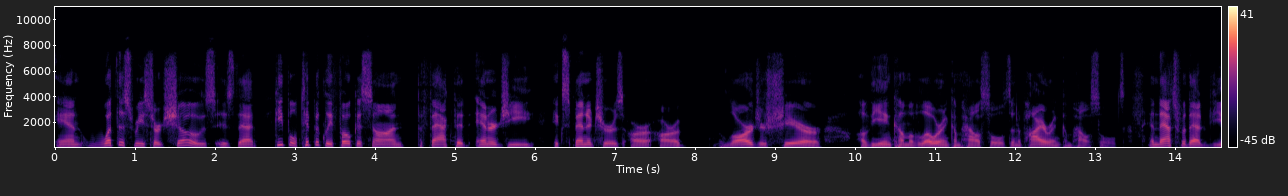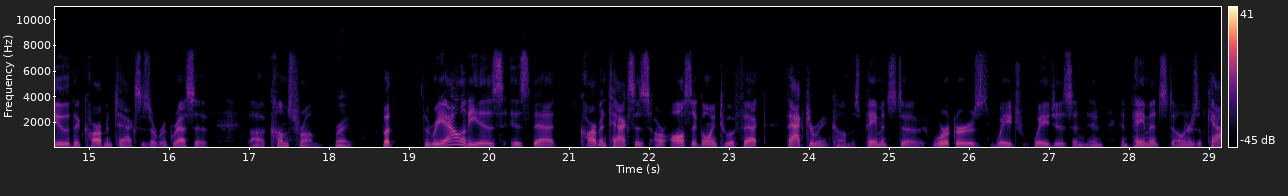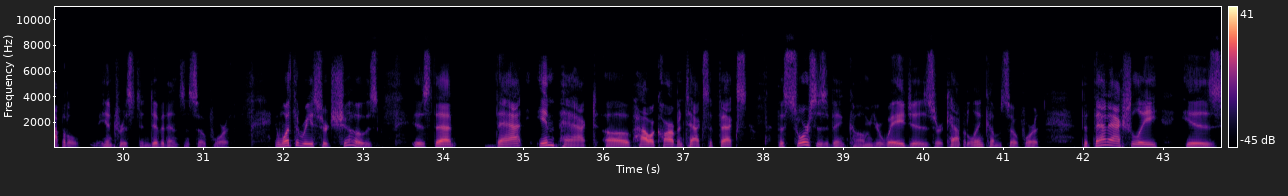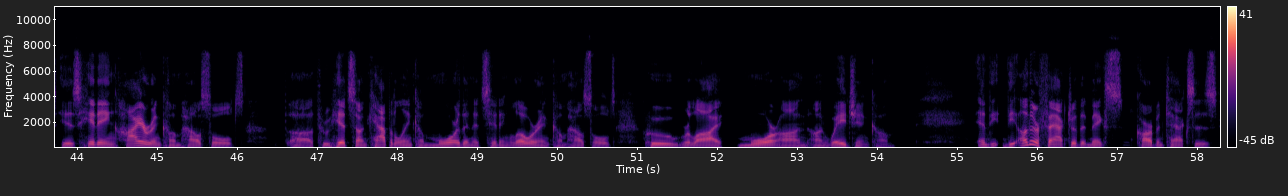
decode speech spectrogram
And what this research shows is that people typically focus on the fact that energy expenditures are, are a larger share of the income of lower income households than of higher income households. And that's where that view that carbon taxes are regressive uh, comes from. Right. But the reality is is that carbon taxes are also going to affect factor incomes, payments to workers, wage wages, and, and, and payments to owners of capital, interest and dividends, and so forth. And what the research shows is that that impact of how a carbon tax affects the sources of income, your wages or capital income, and so forth, that that actually is is hitting higher income households uh, through hits on capital income more than it's hitting lower income households who rely more on, on wage income. And the, the other factor that makes carbon taxes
